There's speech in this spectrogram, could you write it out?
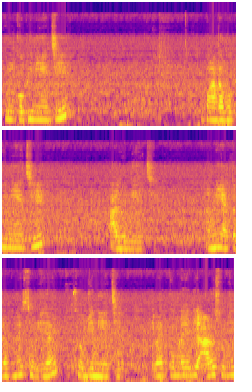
ফুলকপি নিয়েছি বাঁধাকপি নিয়েছি, আলু নিয়েছি। আমি এত রকমের সবজি সবজি নিয়েছি। এবার তোমরা যদি আরও সবজি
